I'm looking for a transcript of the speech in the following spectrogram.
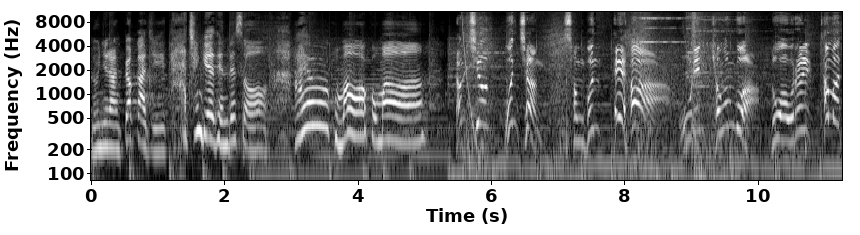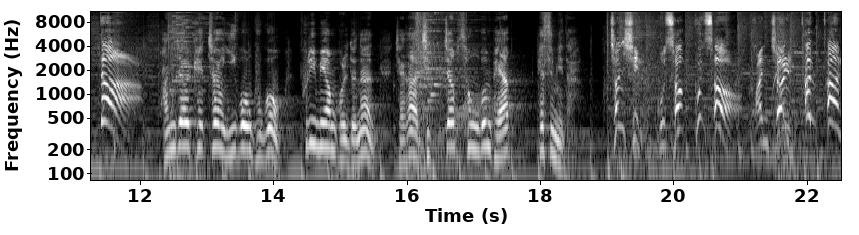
눈이랑 뼈까지 다 챙겨야 된댔어. 아유 고마워 고마워. 남치원 원창 성분 폐하! 오랜 경험과 노하우를 담았다! 관절 쾌청 2090 프리미엄 골드는 제가 직접 성분 배합했습니다. 전신 구석구석 관절 탄탄!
